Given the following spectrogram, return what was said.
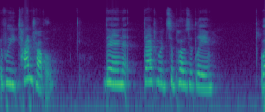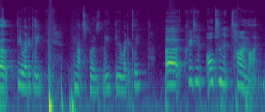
if we time travel, then that would supposedly well, theoretically, not supposedly, theoretically, uh, create an alternate timeline.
